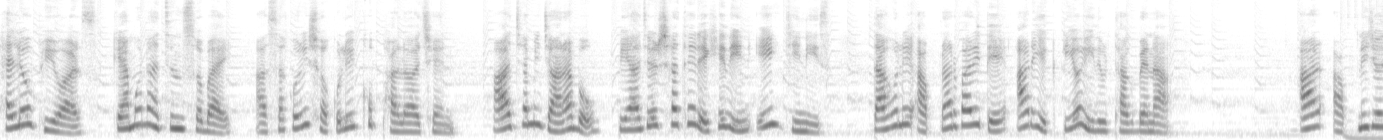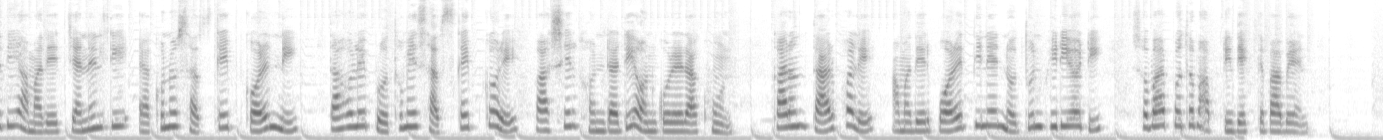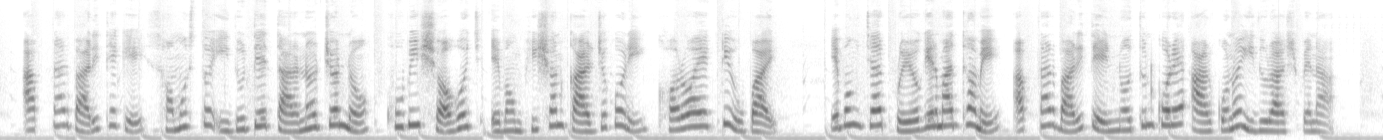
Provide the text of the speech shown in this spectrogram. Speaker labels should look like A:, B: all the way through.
A: Hello viewers কেমন আছেন সবাই? আশা করি সকলেই খুব ভালো আছেন। আজ আমি জানাব পেঁয়াজের সাথে রেখে দিন এই জিনিস। তাহলে আপনার বাড়িতে আর একটিও ইঁদুর থাকবে না। আর আপনি যদি আমাদের চ্যানেলটি এখনও সাবস্ক্রাইব করেননি, তাহলে প্রথমে সাবস্ক্রাইব করে পাশের ঘন্টাটি অন করে রাখুন। কারণ তার ফলে আমাদের পরের দিনের নতুন ভিডিওটি সবার প্রথম আপনি দেখতে পাবেন। আপনার বাড়ি থেকে সমস্ত ইঁদুরদের তাড়ানোর জন্য খুবই সহজ এবং ভীষণ কার্যকরী ঘরোয়া একটি উপায় এবং যার প্রয়োগের মাধ্যমে আপনার বাড়িতে নতুন করে আর কোনো ইঁদুর আসবে না।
